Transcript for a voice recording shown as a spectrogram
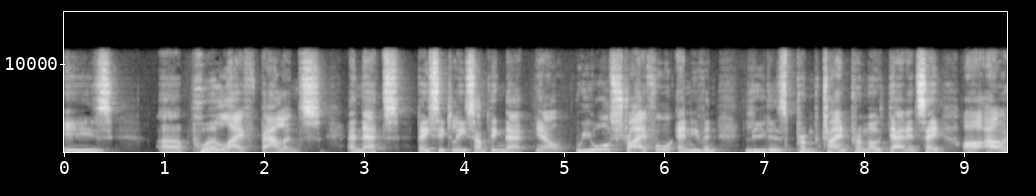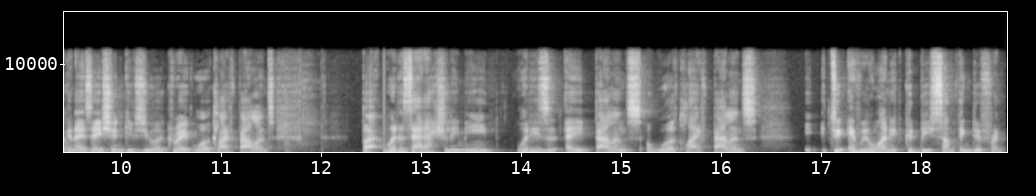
is uh, poor life balance. And that's basically something that, you know, we all strive for and even leaders try and promote that and say, oh, our organization gives you a great work-life balance. But what does that actually mean? What is a balance, a work-life balance? to everyone it could be something different.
